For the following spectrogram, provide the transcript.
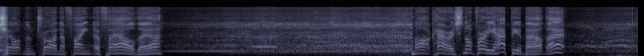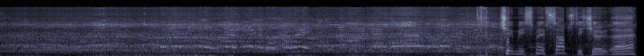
Cheltenham trying to feint a foul there. Mark Harris not very happy about that. Jimmy Smith substitute there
